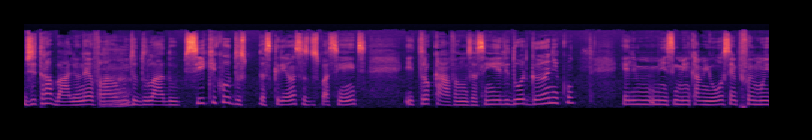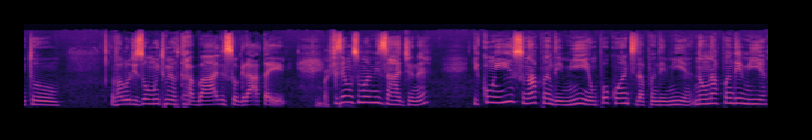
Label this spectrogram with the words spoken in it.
de trabalho, né? Eu falava uhum. muito do lado psíquico dos, das crianças, dos pacientes, e trocávamos, assim, ele do orgânico, ele me, me encaminhou, sempre foi muito valorizou muito meu trabalho, sou grata a ele. Fizemos uma amizade, né? E com isso, na pandemia, um pouco antes da pandemia, não na pandemia,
